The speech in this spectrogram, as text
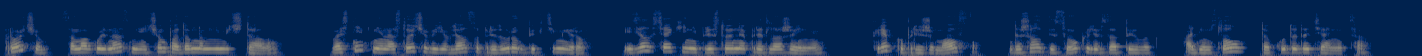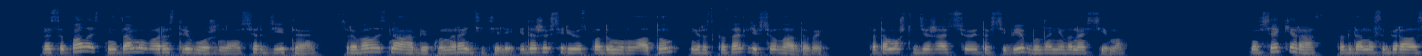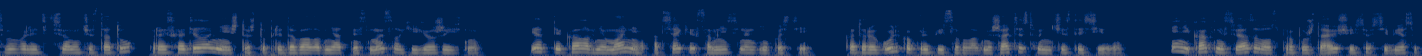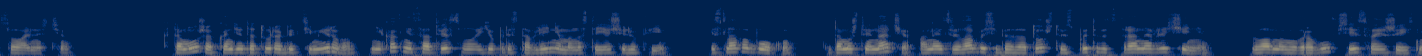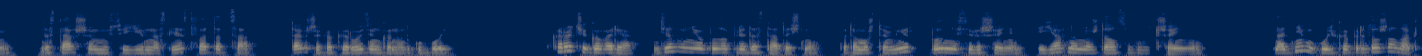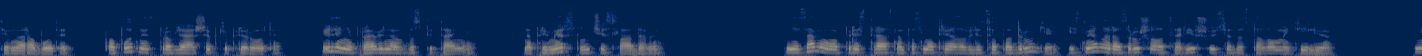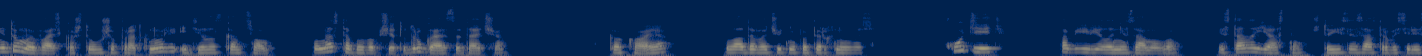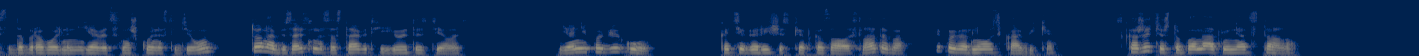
Впрочем, сама Гульнас ни о чем подобном не мечтала. Во сне к ней настойчиво являлся придурок Бектимиров и делал всякие непристойные предложения. Крепко прижимался, дышал в висок или в затылок, одним словом, докуда дотянется. Просыпалась Незамова растревоженная, сердитая, срывалась на Абику, на родителей и даже всерьез подумывала о том, не рассказать ли все Ладовой, потому что держать все это в себе было невыносимо. Но всякий раз, когда она собиралась вывалить все на чистоту, происходило нечто, что придавало внятный смысл ее жизни и отвлекало внимание от всяких сомнительных глупостей, которые Гулька приписывала вмешательству нечистой силы и никак не связывала с пробуждающейся в себе сексуальностью. К тому же кандидатура Бектимирова никак не соответствовала ее представлениям о настоящей любви. И слава богу, потому что иначе она извела бы себя за то, что испытывает странное влечение, главному врагу всей своей жизни, доставшемуся ей в наследство от отца, так же, как и родинка над губой. Короче говоря, дел у нее было предостаточно, потому что мир был несовершенен и явно нуждался в улучшении. Над ним Гулька продолжала активно работать, попутно исправляя ошибки природы или неправильного воспитания, например, случай с Незамова пристрастно посмотрела в лицо подруги и смело разрушила царившуюся за столом идиллию. «Не думай, Васька, что уши проткнули и дело с концом. У нас с тобой вообще-то другая задача». «Какая?» Ладова чуть не поперхнулась. «Худеть!» — объявила Незамова. И стало ясно, что если завтра Василиса добровольно не явится на школьный стадион, то он обязательно заставит ее это сделать. «Я не побегу», — категорически отказалась Ладова и повернулась к Абике. «Скажите, чтобы она от меня отстала».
